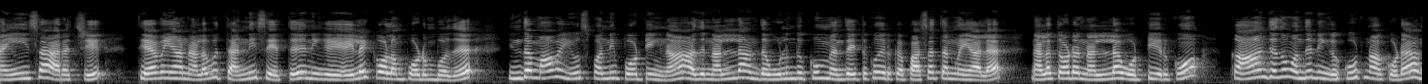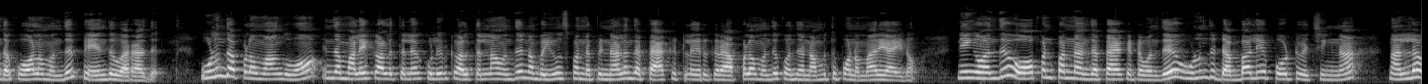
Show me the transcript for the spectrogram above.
நைஸாக அரைச்சி தேவையான அளவு தண்ணி சேர்த்து நீங்கள் இலைக்கோளம் போடும்போது இந்த மாவை யூஸ் பண்ணி போட்டிங்கன்னா அது நல்லா அந்த உளுந்துக்கும் வெந்தயத்துக்கும் இருக்க பசத்தன்மையால் நிலத்தோட நல்லா ஒட்டி இருக்கும். காஞ்சதும் வந்து நீங்கள் கூட்டினா கூட அந்த கோலம் வந்து பேந்து வராது. உளுந்தப்பளம் வாங்குவோம். இந்த மழைக்காலத்தில் குளிர்காலத்துலலாம் வந்து நம்ம யூஸ் பண்ண பின்னால் இந்த பேக்கெட்டில் இருக்கிற அப்பளம் வந்து கொஞ்சம் நமுத்து போன மாதிரி ஆகிடும் நீங்கள் வந்து ஓப்பன் பண்ண அந்த பேக்கெட்டை வந்து உளுந்து டப்பாலேயே போட்டு வச்சிங்கன்னா நல்ல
